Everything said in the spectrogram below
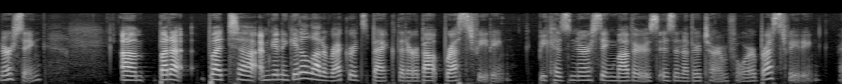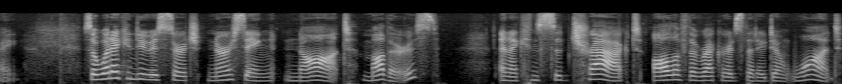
nursing, Um, but uh, but uh, I'm going to get a lot of records back that are about breastfeeding because nursing mothers is another term for breastfeeding, right? So what I can do is search nursing not mothers and I can subtract all of the records that I don't want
